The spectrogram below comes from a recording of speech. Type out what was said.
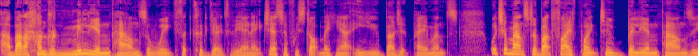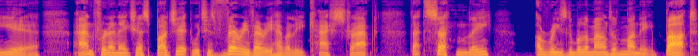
about £100 million a week that could go to the NHS if we stop making our EU budget payments, which amounts to about £5.2 billion a year. And for an NHS budget, which is very, very heavily cash strapped, that's certainly a reasonable amount of money. But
